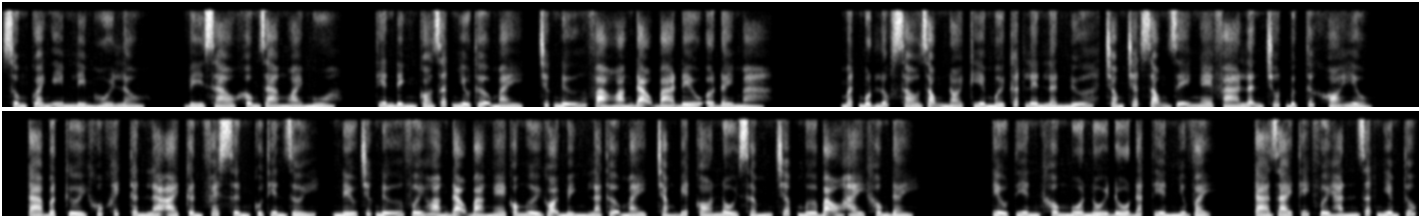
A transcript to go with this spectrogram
Xung quanh im lìm hồi lâu, vì sao không ra ngoài mua? Thiên đình có rất nhiều thợ may, chức nữ và hoàng đạo bà đều ở đây mà. Mất một lúc sau giọng nói kia mới cất lên lần nữa, trong chất giọng dễ nghe pha lẫn chút bực tức khó hiểu. Ta bật cười khúc khích thân là icon fashion của thiên giới, nếu chức nữ với hoàng đạo bà nghe có người gọi mình là thợ may, chẳng biết có nổi sấm chớp mưa bão hay không đây. Tiểu tiên không mua nổi đồ đắt tiền như vậy. Ta giải thích với hắn rất nghiêm túc,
